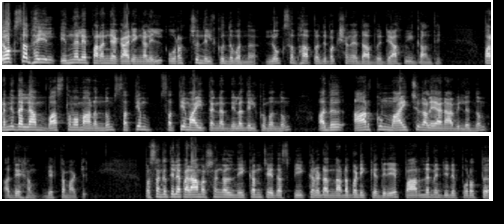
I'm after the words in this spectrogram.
ലോക്സഭയിൽ ഇന്നലെ പറഞ്ഞ കാര്യങ്ങളിൽ ഉറച്ചു നിൽക്കുന്നുവെന്ന് ലോക്സഭാ പ്രതിപക്ഷ നേതാവ് രാഹുൽ ഗാന്ധി. പറഞ്ഞതെല്ലാം വാസ്തവമാണെന്നും സത്യം സത്യമായി തന്നെ നിലനിൽക്കുമെന്നും അത് ആർക്കും മായ്ച്ചു കളയാനാവില്ലെന്നും അദ്ദേഹം വ്യക്തമാക്കി. പ്രസംഗത്തിലെ പരാമർശങ്ങൾ നീക്കം ചെയ്ത സ്പീക്കറുടെ നടപടിക്കെതിരെ പാർലമെന്റിന് പുറത്ത്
